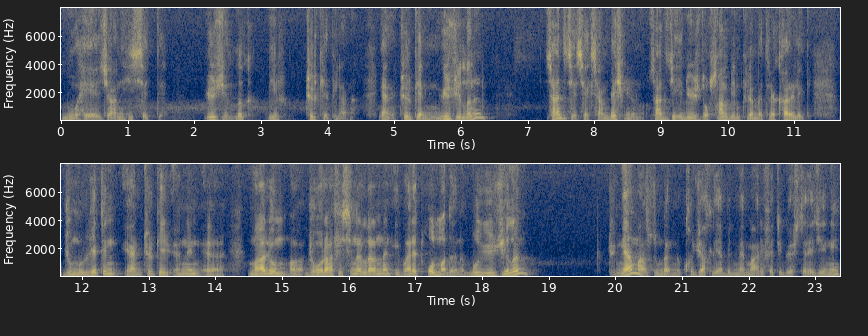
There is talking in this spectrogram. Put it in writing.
bu heyecanı hissetti. Yüz yıllık bir Türkiye planı. Yani Türkiye'nin yüz yılının sadece 85 milyonu, sadece 790 bin kilometre karelik Cumhuriyet'in yani Türkiye'nin e, malum e, coğrafi sınırlarından ibaret olmadığını, bu yüzyılın dünya mazlumlarını kucaklayabilme marifeti göstereceğini,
